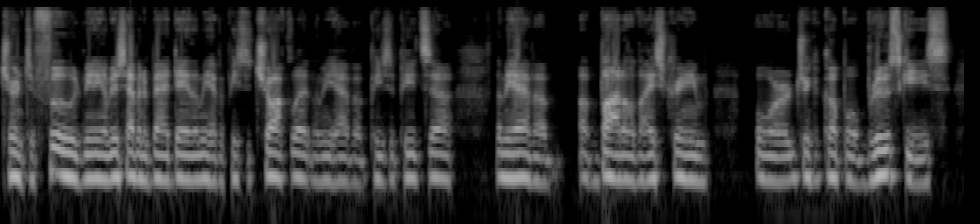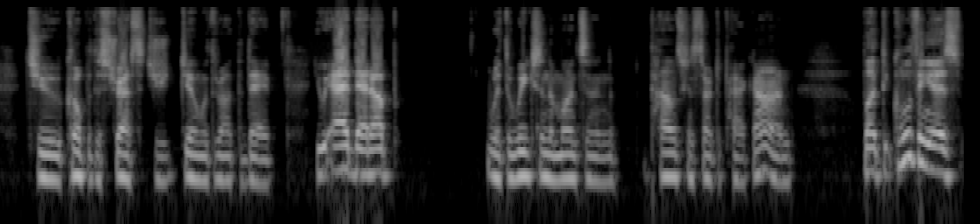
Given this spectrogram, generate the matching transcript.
turn to food, meaning I'm just having a bad day. Let me have a piece of chocolate. Let me have a piece of pizza. Let me have a, a bottle of ice cream or drink a couple brewskis to cope with the stress that you're dealing with throughout the day. You add that up with the weeks and the months, and the pounds can start to pack on. But the cool thing is,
